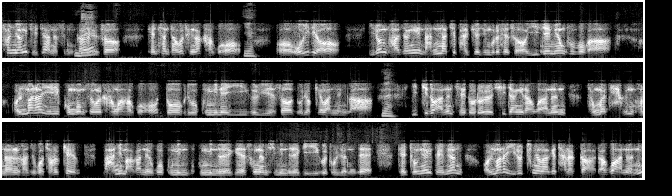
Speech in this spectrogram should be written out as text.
설명이 되지 않았습니까? 네. 그래서 괜찮다고 생각하고 예. 어, 오히려 이런 과정이 낱낱이 밝혀짐으로 해서 이재명 후보가 얼마나 이 공공성을 강화하고 또 그리고 국민의 이익을 위해서 노력해 왔는가 네. 있지도 않은 제도를 시장이라고 하는 정말 작은 권한을 가지고 저렇게 많이 막아내고 국민 국민들에게 성남 시민들에게 이익을 돌렸는데 대통령이 되면 얼마나 일을 투명하게 잘할까라고 하는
